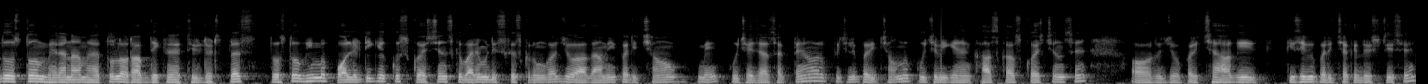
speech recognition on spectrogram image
दोस्तों, मेरा नाम है अतुल और आप देख रहे हैं थ्री डेट्स प्लस दोस्तों, अभी मैं पॉलिटी के कुछ क्वेश्चंस के बारे में डिस्कस करूँगा, जो आगामी परीक्षाओं में पूछे जा सकते हैं और पिछली परीक्षाओं में पूछे भी गए हैं खास खास क्वेश्चंस हैं और जो परीक्षा आगे किसी भी परीक्षा की दृष्टि से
